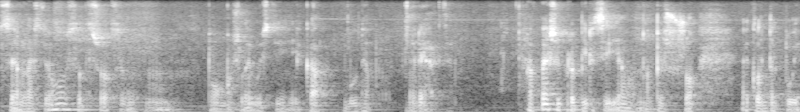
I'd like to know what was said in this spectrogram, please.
сирнистий осад, що це по можливості, яка буде реакція. А в першій пробірці я вам напишу, що контактує.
